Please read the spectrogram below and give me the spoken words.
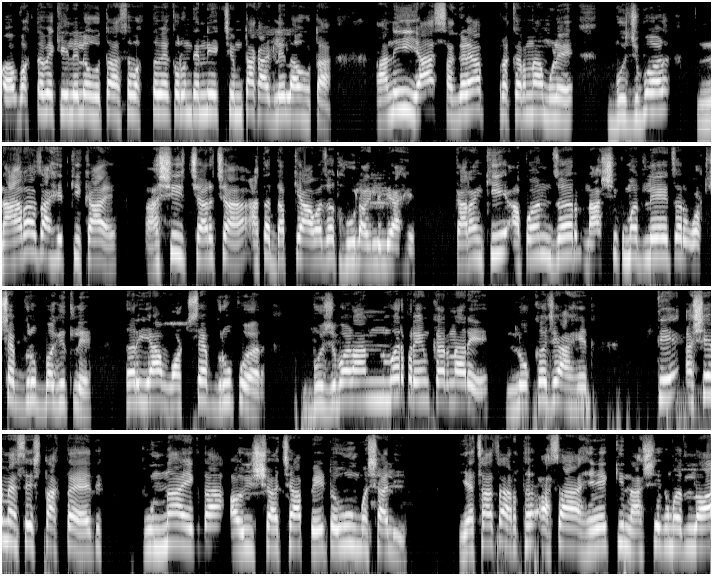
वक्तव्य केलेलं होतं. असं वक्तव्य करून त्यांनी एक चिमटा काढलेला होता. आणि या सगळ्या प्रकरणामुळे भुजबळ नाराज आहेत की काय अशी चर्चा आता दबक्या आवाजात होऊ लागलेली आहे. कारण की आपण जर नाशिकमधले जर व्हॉट्सॲप ग्रुप बघितले तर या व्हॉट्सॲप ग्रुपवर भुजबळांवर प्रेम करणारे लोक जे आहेत ते असे मेसेज टाकतायत पुन्हा एकदा आयुष्याच्या पेटवू मशाली. याचाच अर्थ असा आहे की नाशिकमधला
